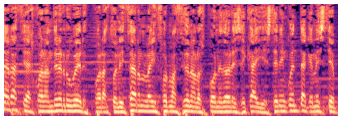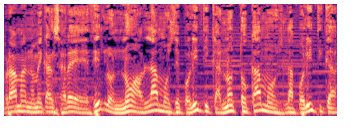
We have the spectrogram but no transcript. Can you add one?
Muchas gracias, Juan Andrés Ruber, por actualizarnos la información a los ponedores de calles. Ten en cuenta que en este programa, no me cansaré de decirlo, no hablamos de política, no tocamos la política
